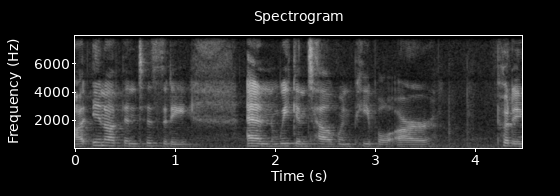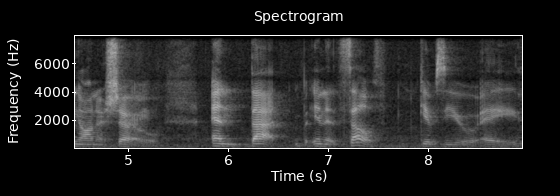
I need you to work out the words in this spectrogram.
uh, inauthenticity and we can tell when people are putting on a show and that in itself gives you a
